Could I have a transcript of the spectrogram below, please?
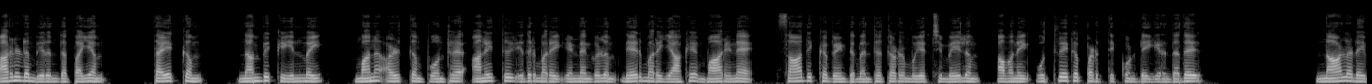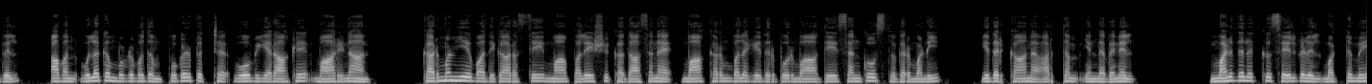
அருளிடம் இருந்த பயம் தயக்கம் நம்பிக்கையின்மை மன அழுத்தம் போன்ற அனைத்து எதிர்மறை எண்ணங்களும் நேர்மறையாக மாறின. சாதிக்க வேண்டுமென்ற தொடர் முயற்சி மேலும் அவனை உத்வேகப்படுத்திக் கொண்டே இருந்தது. நாளடைவில் அவன் உலகம் முழுவதும் புகழ்பெற்ற ஓவியராக மாறினான். கர்மண்யேவாதிகாரஸ்தே மா பலேஷு கதாசன மா கர்ம்பல எதிர்பூர்மா தே சங்கோஸ் சுகர்மணி. இதற்கான அர்த்தம் என்னவெனில் மனிதனுக்கு செயல்களில் மட்டுமே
